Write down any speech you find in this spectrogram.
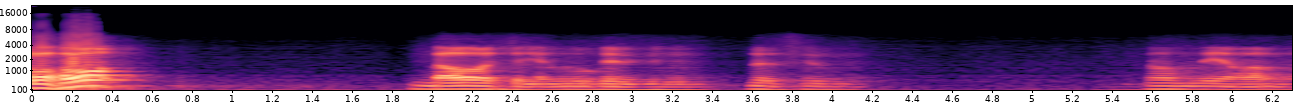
ओहो लाओ चलिए वो फिर भी दर्शन सामने आ वो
